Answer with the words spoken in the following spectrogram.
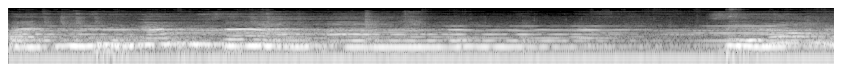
บัดนี้งั้นสาวสิลงเศร้าไ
